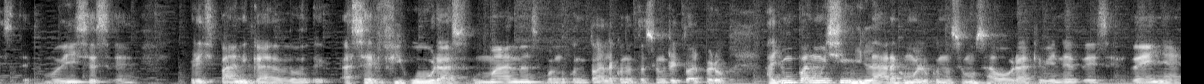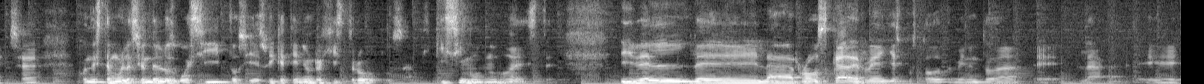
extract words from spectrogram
este, como dices, eh, prehispánica, hacer figuras humanas, bueno, con toda la connotación ritual, pero hay un pan muy similar a como lo conocemos ahora, que viene de Cerdeña, o sea, con esta emulación de los huesitos y eso, y que tiene un registro, pues, antiquísimo, ¿no? Este, y del, de la rosca de reyes, pues todo también en toda eh, la eh,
